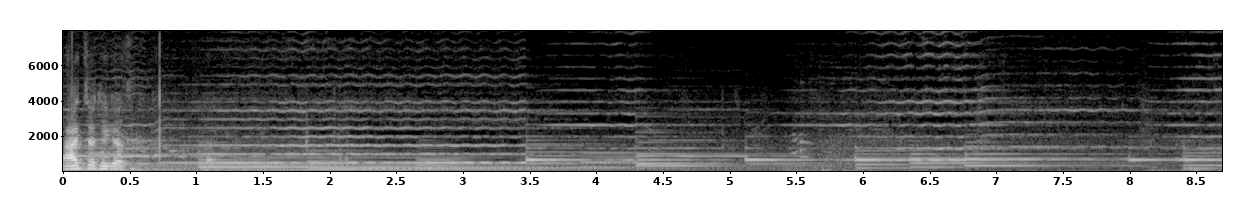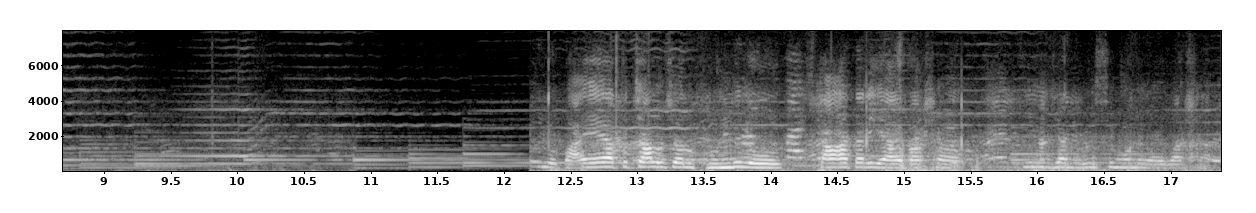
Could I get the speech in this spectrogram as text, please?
আচ্ছা ঠিক আছে। ভাই এত চালু চালু ফোন দিল। তাড়াতাড়ি আয় বাসা। কি জানি হয়েছে মনে হয় বাসা।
